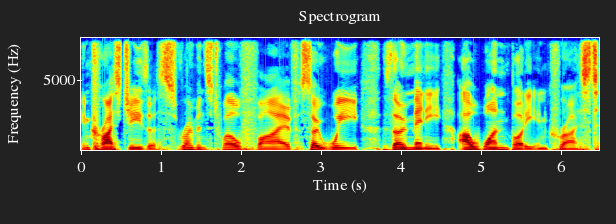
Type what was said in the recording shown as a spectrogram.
in Christ Jesus. Romans 12 5. So we, though many, are one body in Christ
